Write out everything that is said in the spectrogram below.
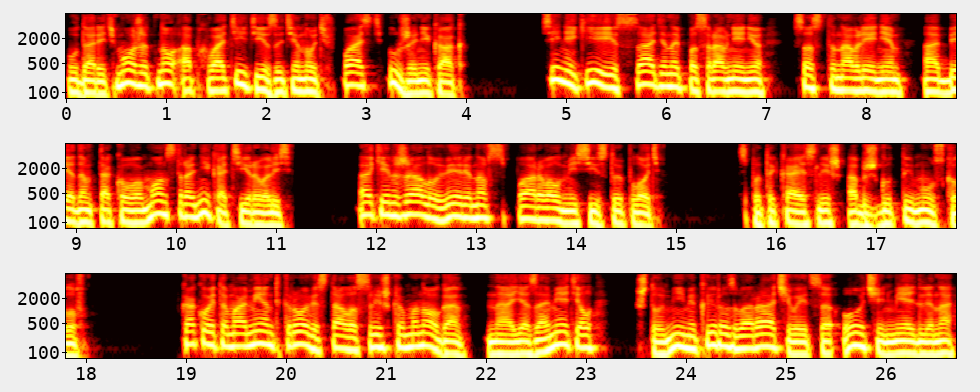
ударить может, но обхватить и затянуть в пасть уже никак. Синяки и ссадины по сравнению с остановлением обедом такого монстра не котировались, а кинжал уверенно вспарывал мясистую плоть спотыкаясь лишь об жгуты мускулов. В какой-то момент крови стало слишком много, но я заметил, что мимик и разворачивается очень медленно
